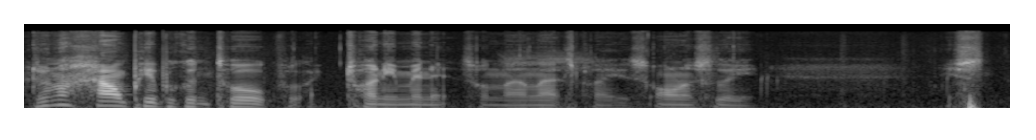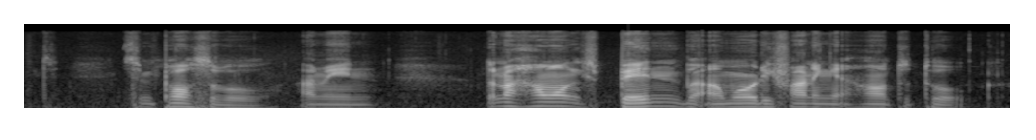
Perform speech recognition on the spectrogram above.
I don't know how people can talk for like 20 minutes on their Let's Plays, honestly. It's, it's impossible. I mean, I don't know how long it's been, but I'm already finding it hard to talk.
